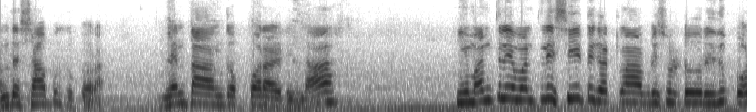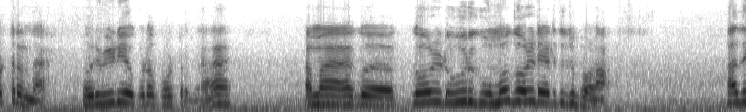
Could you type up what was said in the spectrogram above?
அந்த ஷாப்புக்கு போகிறேன் ஏன்டா அங்கே போகிறேன் அப்படின்னா நீ மந்த்லி மந்த்லி சீட்டு கட்டலாம் அப்படின்னு சொல்லிட்டு ஒரு இது போட்டிருந்தேன். ஒரு வீடியோ கூட போட்டிருந்தேன். நம்ம கோல்டு ஊருக்கு போகும்போது கோல்டு எடுத்துகிட்டு போகலாம் அது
